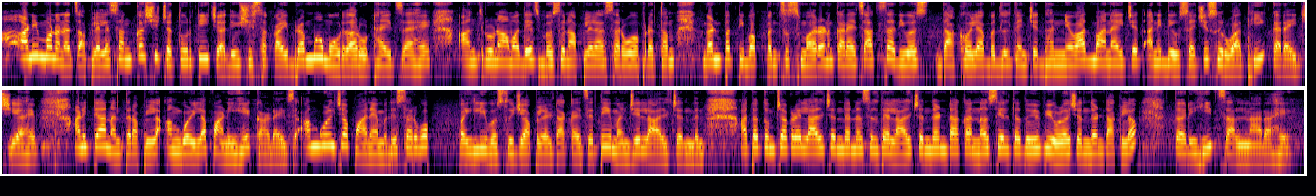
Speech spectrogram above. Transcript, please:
आणि म्हणूनच आपल्याला संकष्टी चतुर्थीच्या दिवशी सकाळी ब्रह्ममुहूर्तावर उठायचं आहे. अंथरुणामध्येच बसून आपल्याला सर्वप्रथम गणपती बाप्पांचं स्मरण करायचं. आजचा दिवस दाखवल्याबद्दल त्यांचे धन्यवाद मानायचेत आणि दिवसाची सुरुवात ही करायची आहे. आणि त्यानंतर आपल्याला आंघोळीला पाणी हे काढायचं. आंघोळीच्या पाण्यामध्ये सर्व पहिली वस्तू जी आपल्याला टाकायचं ते म्हणजे लाल चंदन. आता तुमच्याकडे लाल चंदन असेल तर लाल चंदन टाका. नसेल तर तुम्ही पिवळं चंदन टाकलं तरीही चालणार आहे.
